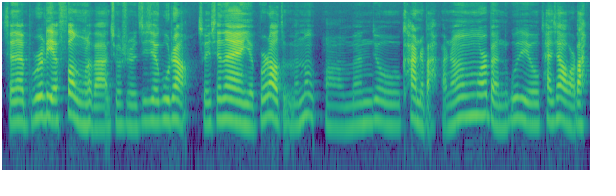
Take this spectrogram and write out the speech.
现在不是裂缝了吧，就是机械故障，所以现在也不知道怎么弄啊，我们就看着吧，反正墨尔本估计就看笑话吧。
